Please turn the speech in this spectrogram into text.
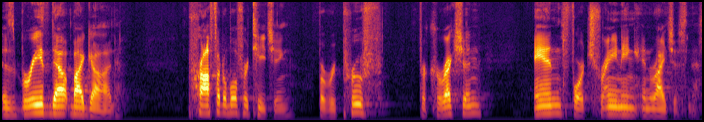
is breathed out by God, profitable for teaching, for reproof, for correction, and for training in righteousness.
